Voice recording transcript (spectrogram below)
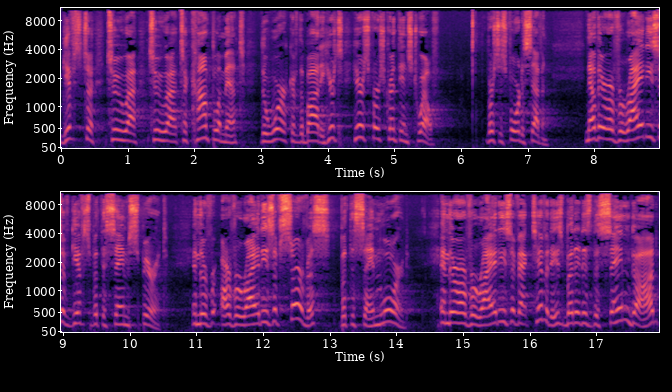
gifts to, to, uh, to, uh, to complement the work of the body. Here's, here's 1 Corinthians 12, verses 4 to 7. Now there are varieties of gifts, but the same Spirit. And there are varieties of service, but the same Lord. And there are varieties of activities, but it is the same God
